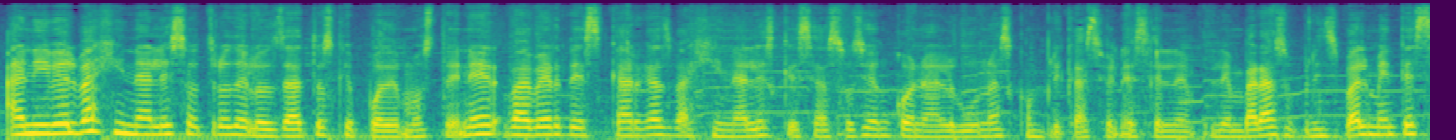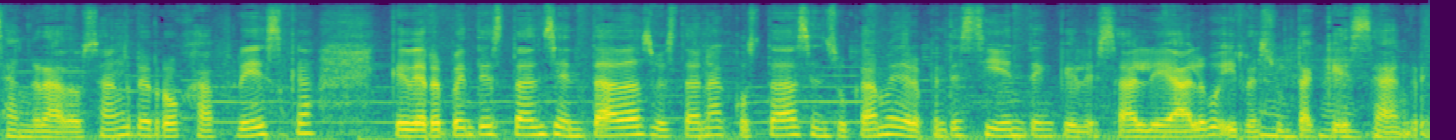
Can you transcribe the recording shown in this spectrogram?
A nivel vaginal es otro de los datos que podemos tener. Va a haber descargas vaginales que se asocian con algunas complicaciones en el embarazo, principalmente sangrado, sangre roja fresca, que de repente están sentadas o están acostadas en su cama y de repente sienten que les sale algo y resulta que es sangre.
